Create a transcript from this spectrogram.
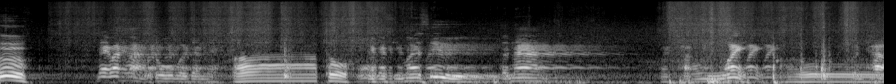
อืม ได้ว่าหาโตบ่จังได๋อ่าโธ่แล้วก็สิมาซื้อตะนางมาขังหมูไว้โอ้เพิ่นถ่า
